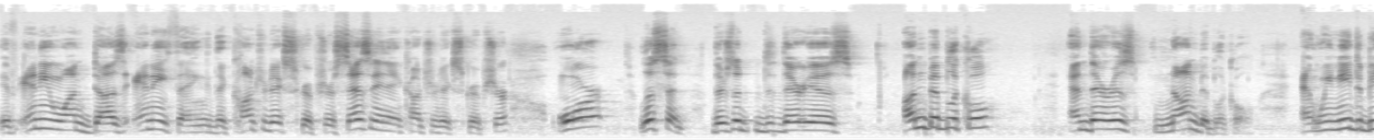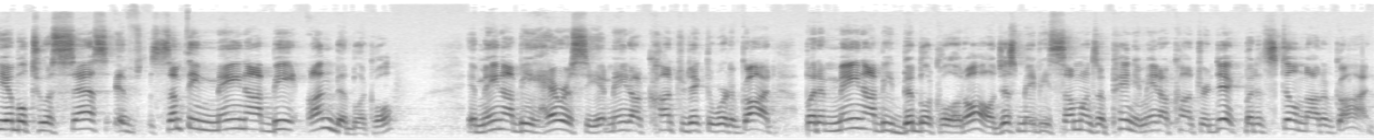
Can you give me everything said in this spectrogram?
If anyone does anything that contradicts Scripture, says anything that contradicts Scripture, or listen, there's a there is unbiblical and there is non biblical. And we need to be able to assess if something may not be unbiblical, it may not be heresy, it may not contradict the Word of God, but it may not be biblical at all. Just maybe someone's opinion may not contradict, but it's still not of God.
